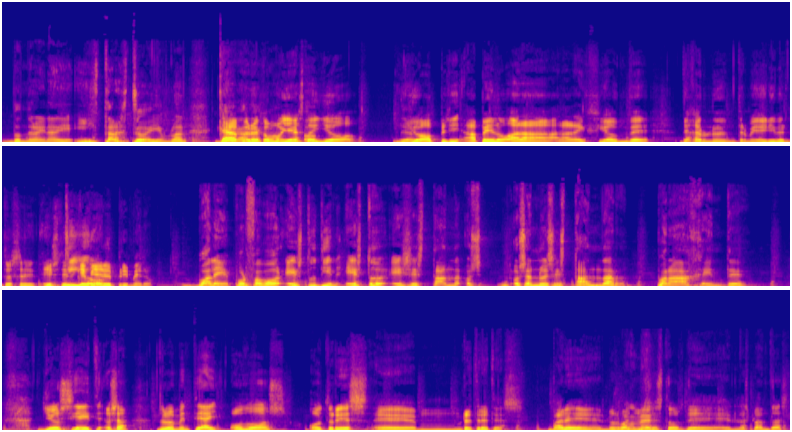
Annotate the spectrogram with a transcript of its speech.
donde no hay nadie. Y estarás tú ahí en plan. Ya, pero como ya estoy yo, yo apelo a la, a la lección de dejar un intermedio libre, entonces ellos tienen Tío. que pillar el primero. Vale, por favor, ¿esto, tiene, esto es estándar? O sea, o sea, ¿no es estándar para la gente? Yo sí hay, o sea, normalmente hay o dos o tres eh, retretes, ¿vale? En los baños Vale. estos, de, en las plantas.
